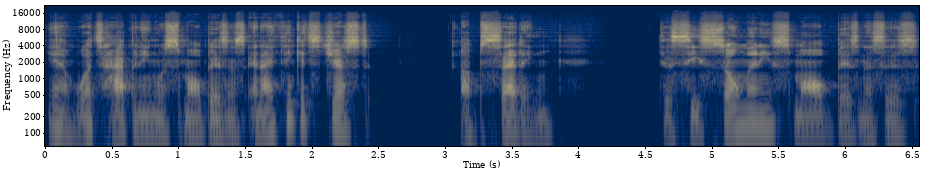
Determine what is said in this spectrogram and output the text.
yeah, what's happening with small business. And I think it's just upsetting to see so many small businesses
